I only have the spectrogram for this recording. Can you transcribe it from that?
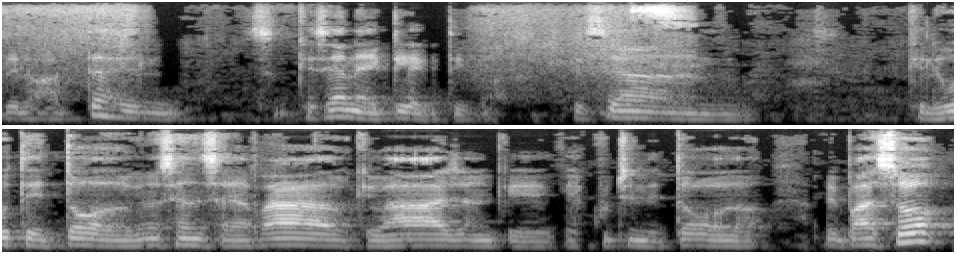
de los artistas es el- que sean eclécticos, que sean que les guste de todo, que no sean cerrados, que vayan, que, que escuchen de todo. Me pasó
